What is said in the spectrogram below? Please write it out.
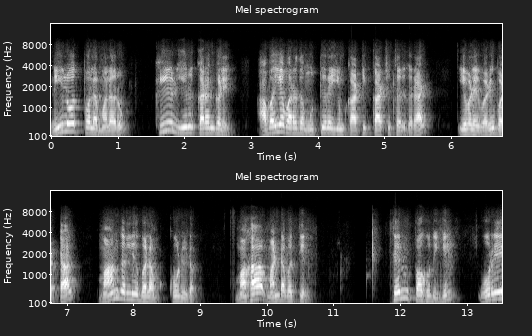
நீலோத்பல மலரும் கீழ் இரு கரங்களில் அபயவரத முத்திரையும் காட்டி காட்சி தருகிறாள். இவளை வழிபட்டால் மாங்கல்ய பலம் கூடிடும். மகா மண்டபத்தின் தென் பகுதியில் ஒரே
